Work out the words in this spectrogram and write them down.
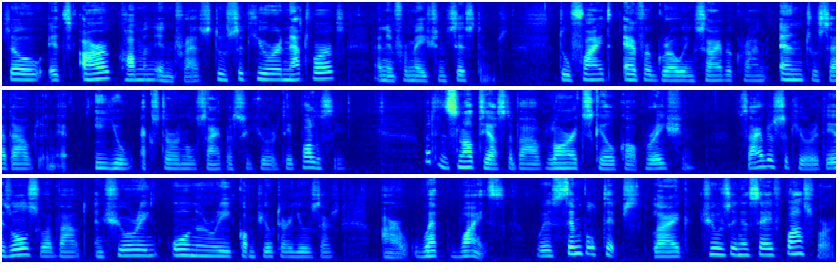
So it's our common interest to secure networks and information systems to fight ever-growing cybercrime and to set out an EU external cybersecurity policy. But it's not just about large-scale cooperation. Cybersecurity is also about ensuring ordinary computer users are web-wise with simple tips like choosing a safe password,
